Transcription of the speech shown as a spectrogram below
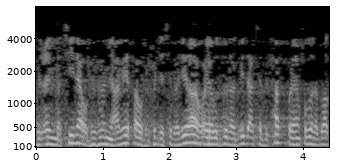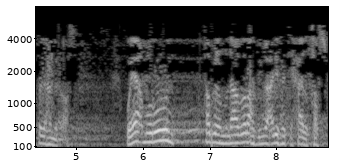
في العلم متينة وفي الفهم عميقة وفي الحجة بليغة ويردون البدعة بالحق وينقضون باطلها من الأصل. ويأمرون قبل المناظرة بمعرفة حال الخصم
